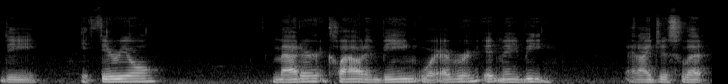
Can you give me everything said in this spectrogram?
the ethereal matter, cloud, and being, wherever it may be. And I just let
